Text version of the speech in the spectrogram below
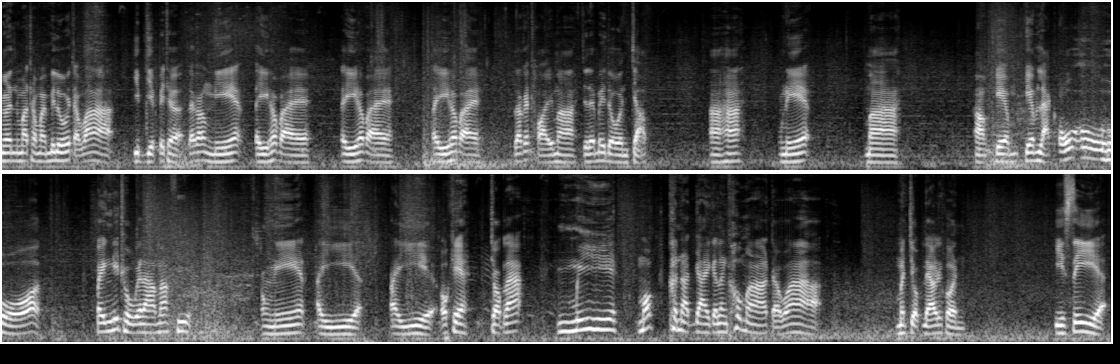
เงินมาทำไมไม่รู้แต่ว่าหยิบหยิบไปเถอะแล้วก็ตรงนี้ตีเข้าไปตีเข้าไปตีเข้าไป แล้วก็ถอยมาจะได้ไม่โดนจับอ่าฮะตรงนี้มาเอาวเกมเกมแหลกโอ้โอ้โหเป็นนี่ถูกเวลามากพี่ตรงนี้ตีตีโอเค จบละมีม็อบขนาดใหญ่กำลังเข้ามาแต่ว่ามันจบแล้วทุกคนอีซี่อะ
